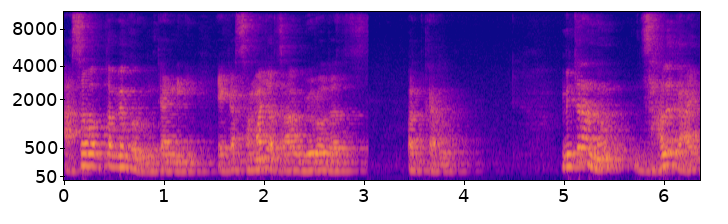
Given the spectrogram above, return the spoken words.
असं वक्तव्य करून त्यांनी एका समाजाचा विरोधच पत्करला. मित्रांनो झालं काय?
